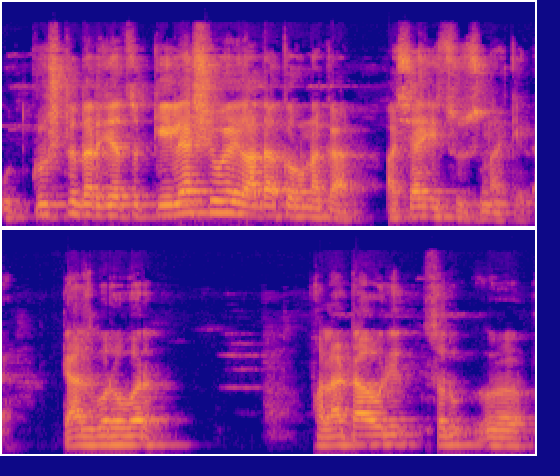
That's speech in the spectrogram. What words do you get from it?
उत्कृष्ट दर्जाचं केल्याशिवाय अदा करू नका अशाही सूचना केल्या. त्याचबरोबर फलाटावरील सर्व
